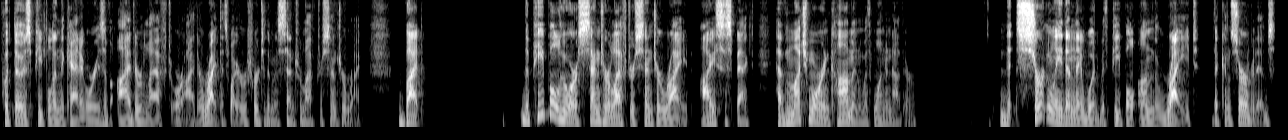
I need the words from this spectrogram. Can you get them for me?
put those people in the categories of either left or either right. That's why we refer to them as center left or center right. But the people who are center left or center right, I suspect, have much more in common with one another, certainly than they would with people on the right, the conservatives,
